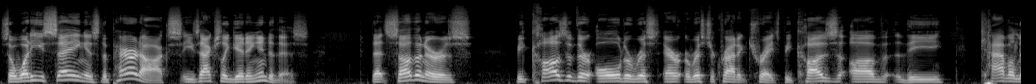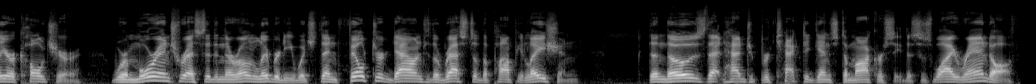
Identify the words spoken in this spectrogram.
So, what he's saying is the paradox, he's actually getting into this, that Southerners, because of their old arist- er, aristocratic traits, because of the cavalier culture, were more interested in their own liberty, which then filtered down to the rest of the population, than those that had to protect against democracy. This is why Randolph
